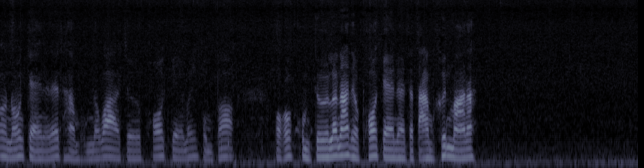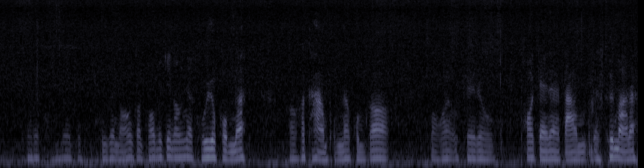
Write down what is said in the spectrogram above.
็น้องแกเนี่ยได้ถามผมนะว่าเจอพ่อแกไหมผมก็บอกว่าผมเจอแล้วนะ เดี๋ยวพ่อแกเนี่ยจะตามขึ้นมานะผมเนี่ยคุยกับน้องก่อนเพราะเมื่อกี้น้องเนี่ยคุยกับผมนะน้องเขาถามผมนะ ผมก็บอกว่าโอเคเดี๋ยวพ่อแกเนี่ยตามเดี๋ยวขึ้นมานะ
